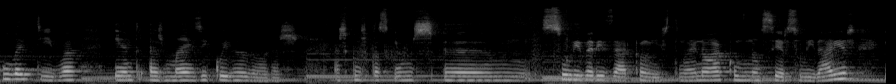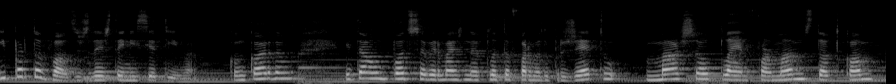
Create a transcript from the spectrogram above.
coletiva entre as mães e cuidadoras. Acho que nos conseguimos uh, solidarizar com isto, não é? Não há como não ser solidárias e porta-vozes desta iniciativa. Concordam? Então podes saber mais na plataforma do projeto marshallplanformoms.com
